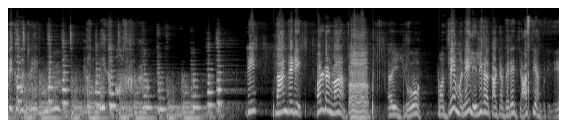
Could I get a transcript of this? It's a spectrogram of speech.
ಬೇಗ ಬಂದ್ರೆ? ಬೇಗ ಬಾ. ರೀ ನಾನ್ ರೆಡಿ ಹೊರಡೋಣವಾ? ಹಾ ಹಾ. ಅಯ್ಯೋ ಮೊದ್ಲೇ ಮನೇಲಿ ಎಲಿಗಳ ಕಾಟ ಬೇರೆ ಜಾಸ್ತಿ ಆಗ್ಬಿಟ್ಟಿದೆ.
